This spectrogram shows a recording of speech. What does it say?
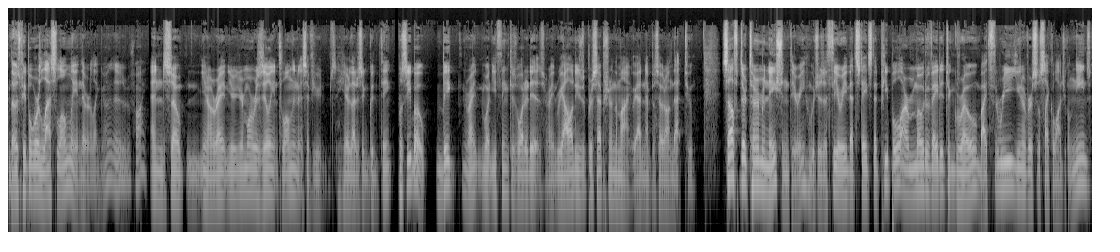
those people were less lonely and they were like, oh, fine. And so, you know, right, you're, you're more resilient to loneliness if you hear that as a good thing. Placebo, big, right? What you think is what it is, right? Reality is a perception in the mind. We had an episode on that too. Self determination theory, which is a theory that states that people are motivated to grow by three universal psychological needs,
